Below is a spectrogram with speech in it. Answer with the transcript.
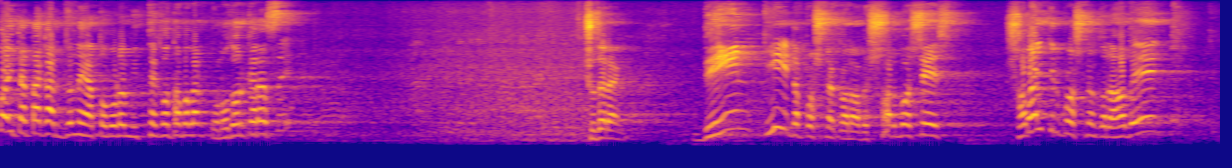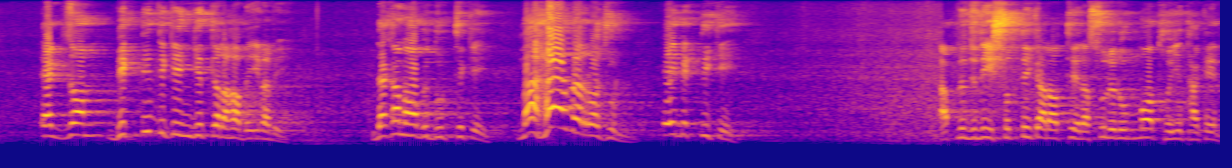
কয়টা টাকার জন্য এত বড় মিথ্যা কথা বলার কোনো দরকার আছে? সুতরাং দিন কি এটা প্রশ্ন করা হবে? সর্বশেষ সবাইকে প্রশ্ন করা হবে, একজন ব্যক্তির দিকে ইঙ্গিত করা হবে এইভাবে দেখানো হবে দূর থেকে। মাহাজার রজুল, এই ব্যক্তিকে আপনি যদি সত্যিকার অর্থে রাসুলের উম্মত হয়ে থাকেন,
